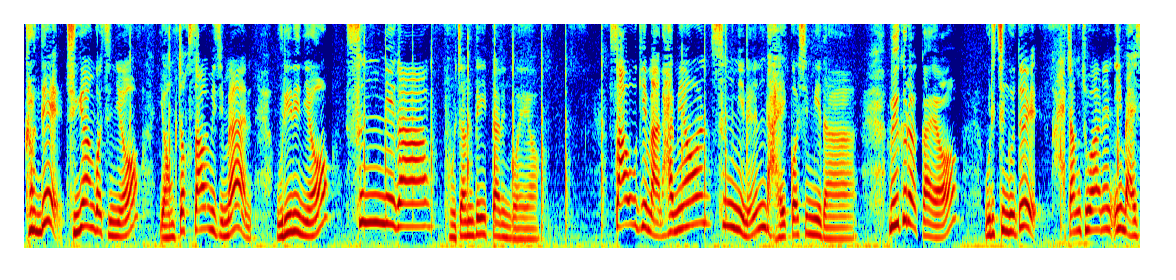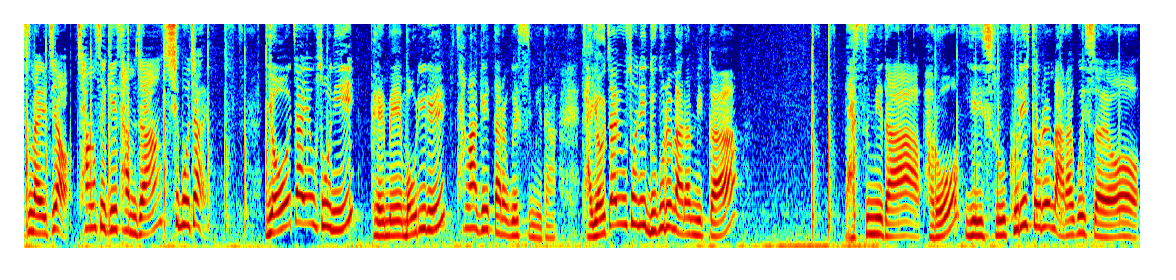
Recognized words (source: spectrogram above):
그런데 중요한 것은요, 영적 싸움이지만 우리는요, 승리가 보장돼 있다는 거예요. 싸우기만 하면 승리는 나의 것입니다. 왜 그럴까요? 우리 친구들 가장 좋아하는 이 말씀 알죠? 창세기 3장 15절. 여자의 후손이 뱀의 머리를 상하게 했다라고 했습니다. 자, 여자의 후손이 누구를 말합니까? 맞습니다. 바로 예수 그리스도를 말하고 있어요.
